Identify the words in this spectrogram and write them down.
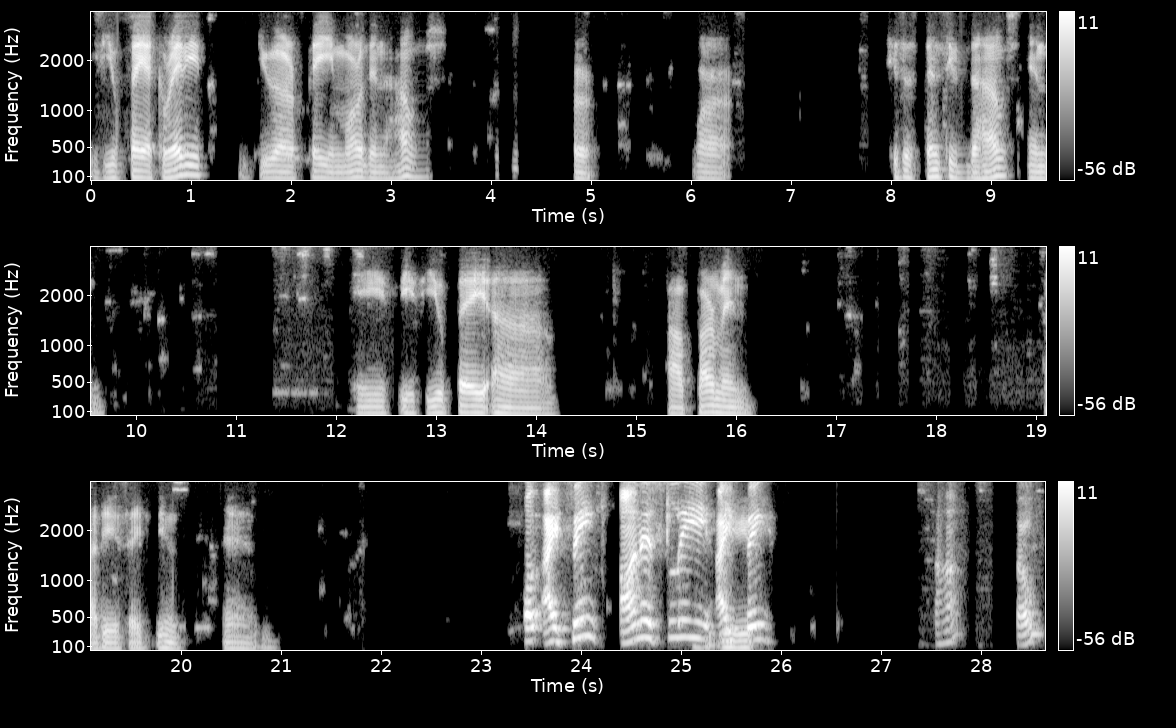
if you pay a credit, you are paying more than a house. Or, or it's expensive the house and if, if you pay a apartment, how do you say, in, um, Well, I think honestly, I think. Uh-huh. So,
